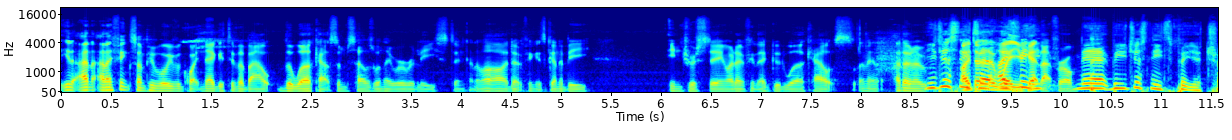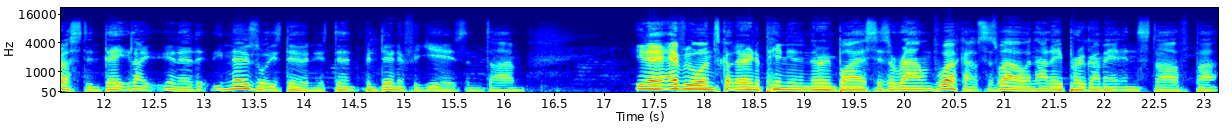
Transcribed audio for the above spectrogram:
you know, and, and I think some people were even quite negative about the workouts themselves when they were released, and kind of, oh, I don't think it's going to be interesting. I don't think they're good workouts. I mean, I don't know. You just I don't to, know where you get that from. Yeah, but you just need to put your trust in Dave. Like you know, he knows what he's doing. He's done, been doing it for years, and um, you know, everyone's got their own opinion and their own biases around workouts as well, and how they program it and stuff. But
